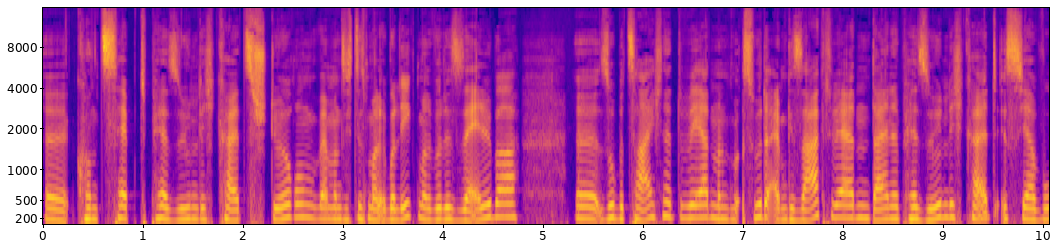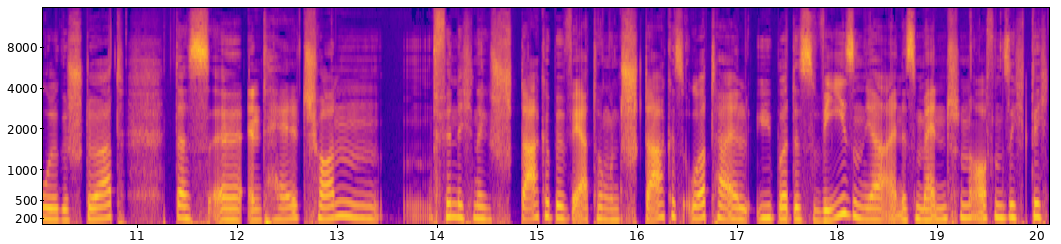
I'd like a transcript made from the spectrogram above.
äh, Konzept Persönlichkeitsstörung. Wenn man sich das mal überlegt, man würde selber äh, so bezeichnet werden, man, es würde einem gesagt werden, deine Persönlichkeit ist ja wohl gestört. Das äh, enthält schon finde ich, eine starke Bewertung, ein starkes Urteil über das Wesen ja eines Menschen offensichtlich.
